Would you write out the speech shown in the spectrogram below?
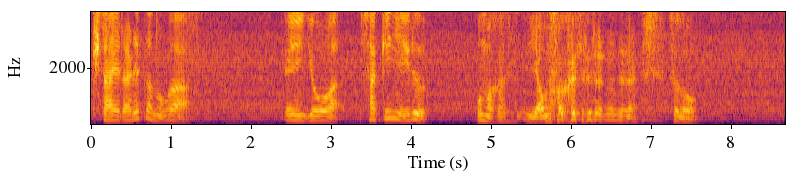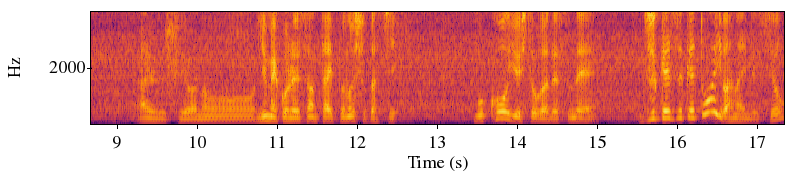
鍛えられたのが営業は先にいるお任せいやお任せだなじゃない。そのあれですよ。あの夢これさんタイプの人たち。もうこういう人がですねずけずけとは言わないんですよ。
